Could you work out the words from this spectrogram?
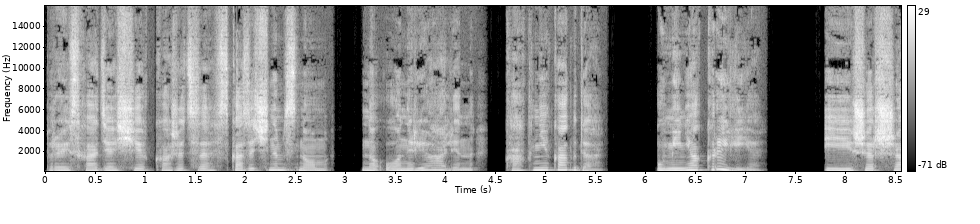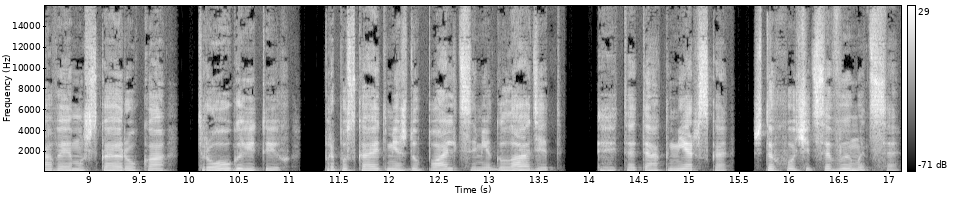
Происходящее кажется сказочным сном, но он реален, как никогда. У меня крылья. И шершавая мужская рука трогает их, пропускает между пальцами, гладит. Это так мерзко, что хочется вымыться.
